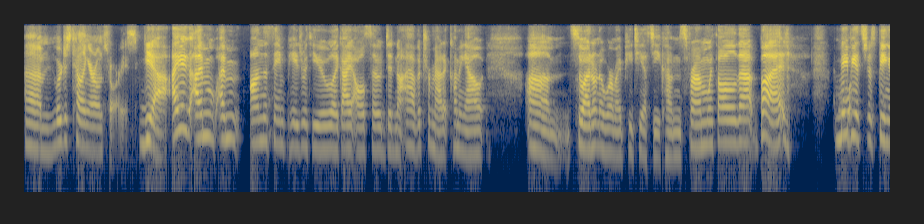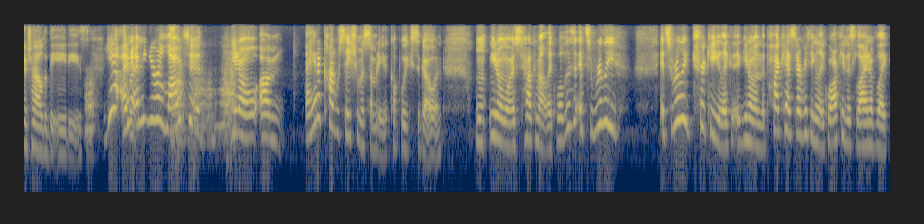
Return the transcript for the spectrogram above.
Um, we're just telling our own stories. yeah i i'm i'm on the same page with you like i also did not have a traumatic coming out um so i don't know where my ptsd comes from with all of that but maybe it's just being a child of the 80s Yeah, I, I mean, you're allowed to, you know, um, I had a conversation with somebody a couple weeks ago, and you know, I was talking about like, well, this it's really, it's really tricky, like you know, in the podcast and everything, like walking this line of like,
